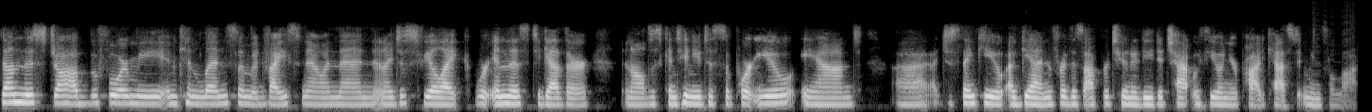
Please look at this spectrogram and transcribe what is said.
done this job before me and can lend some advice now and then. And I just feel like we're in this together and I'll just continue to support you. And uh, just thank you again for this opportunity to chat with you on your podcast. It means a lot.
